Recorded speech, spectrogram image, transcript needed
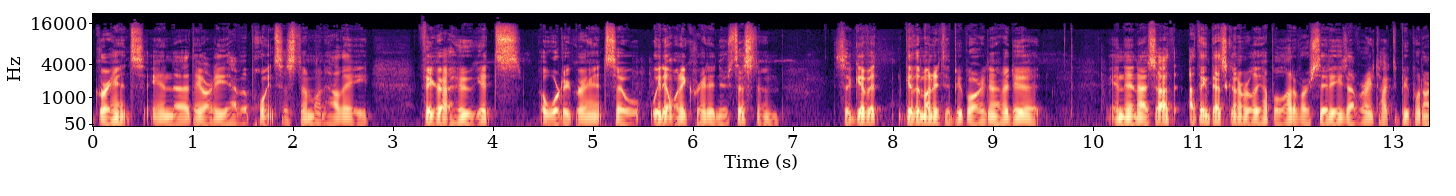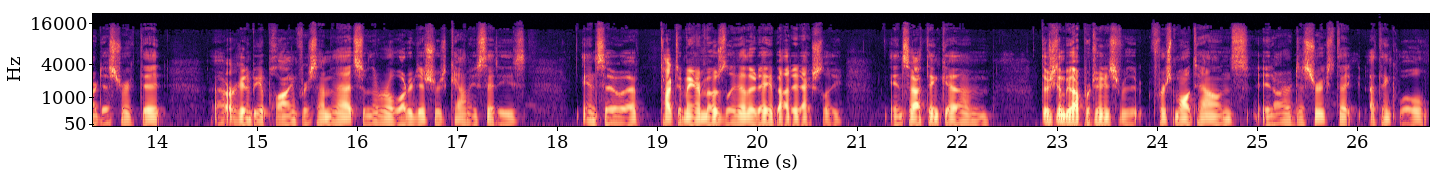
grants, and uh, they already have a point system on how they figure out who gets awarded grants. So we didn't want to create a new system. So give it, give the money to the people who already know how to do it. And then, uh, so I, th- I think that's going to really help a lot of our cities. I've already talked to people in our district that uh, are going to be applying for some of that, some of the rural water districts, county cities. And so, uh, talked to Mayor Mosley the other day about it actually. And so, I think um, there's going to be opportunities for for small towns in our districts that I think will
